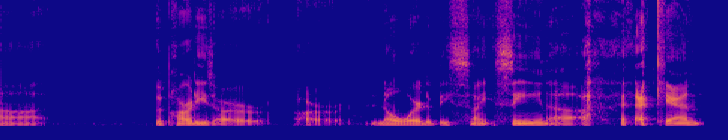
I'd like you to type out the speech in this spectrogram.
uh, the parties are are nowhere to be seen. Uh, again,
